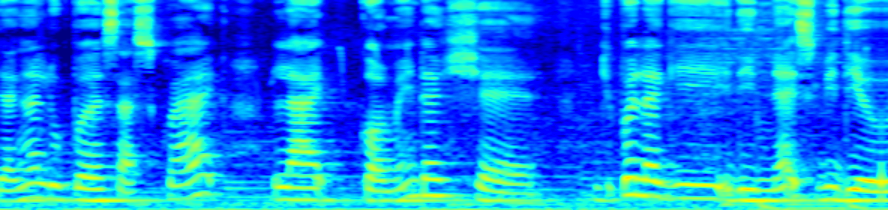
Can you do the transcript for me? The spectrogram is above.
Jangan lupa subscribe, like, komen dan share. Jumpa lagi di next video.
